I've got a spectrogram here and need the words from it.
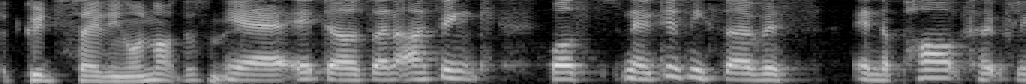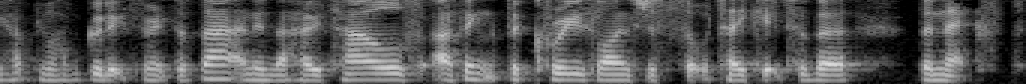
a, good sailing or not, doesn't it? Yeah, it does. And I think whilst you know Disney service in the parks, hopefully people have a good experience of that, and in the hotels, I think the cruise lines just sort of take it to the the next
